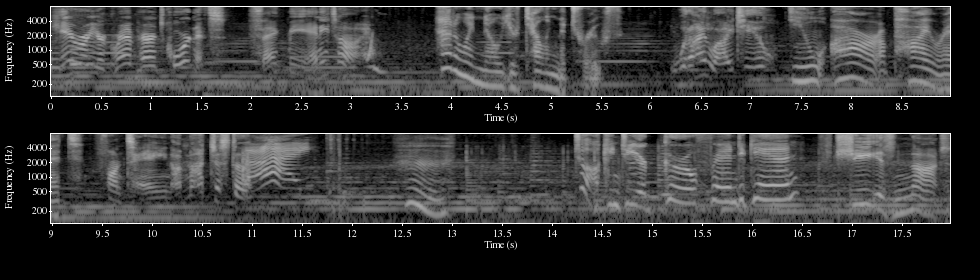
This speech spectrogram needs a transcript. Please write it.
Here are your grandparents' coordinates. Thank me anytime. How do I know you're telling the truth? Would I lie to you? You are a pirate. Fontaine, I'm not just a... a. I. Hmm. Talking to your girlfriend again? She is not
